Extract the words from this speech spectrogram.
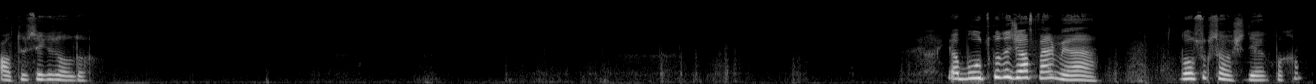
Altı sekiz oldu. Ya bu Utku da cevap vermiyor ha. Dostluk savaşı diye bakalım.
